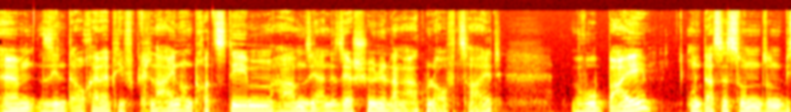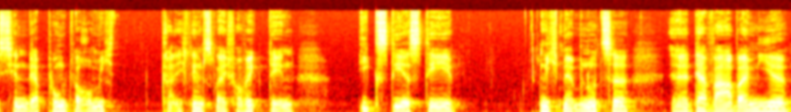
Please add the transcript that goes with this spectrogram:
ähm, sind auch relativ klein und trotzdem haben sie eine sehr schöne lange Akkulaufzeit. Wobei, und das ist so ein, so ein bisschen der Punkt, warum ich, ich nehme es gleich vorweg, den XDSD nicht mehr benutze, äh, der war bei mir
